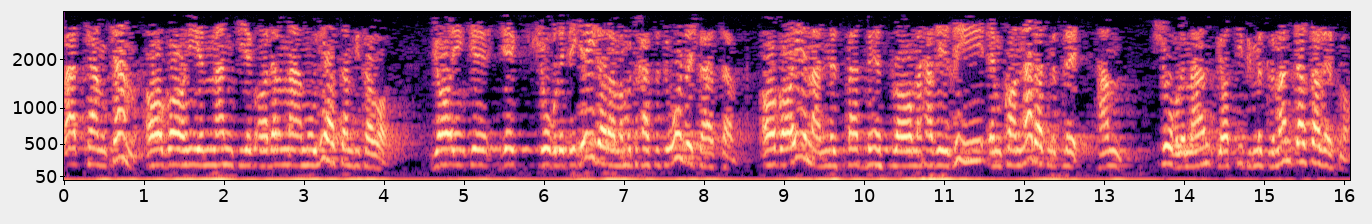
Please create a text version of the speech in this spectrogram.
بعد کم کم آگاهی من که یک آدم معمولی هستم بی یا اینکه یک شغل دیگه ای دارم و متخصص اون رشته هستم آگاهی من نسبت به اسلام حقیقی امکان نداد مثل هم شغل من یا تیپی مثل من در سر اسلام.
